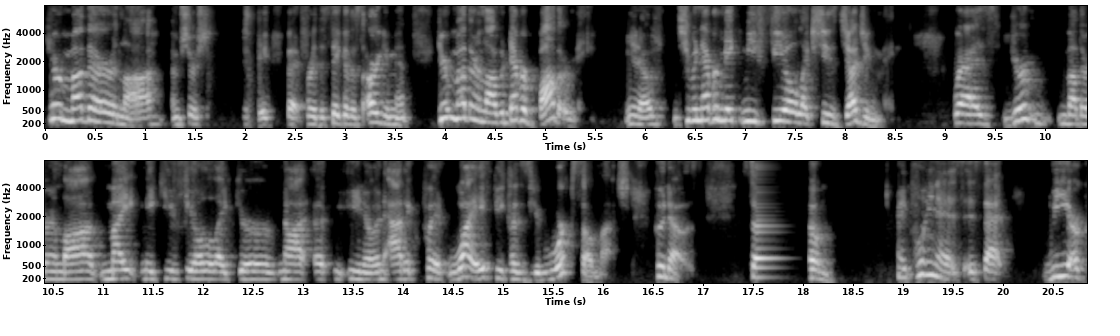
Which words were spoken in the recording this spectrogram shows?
your mother-in-law, I'm sure she, but for the sake of this argument, your mother-in-law would never bother me. You know, she would never make me feel like she's judging me. Whereas your mother-in-law might make you feel like you're not, a, you know, an adequate wife because you work so much. Who knows? So um, my point is, is that we are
